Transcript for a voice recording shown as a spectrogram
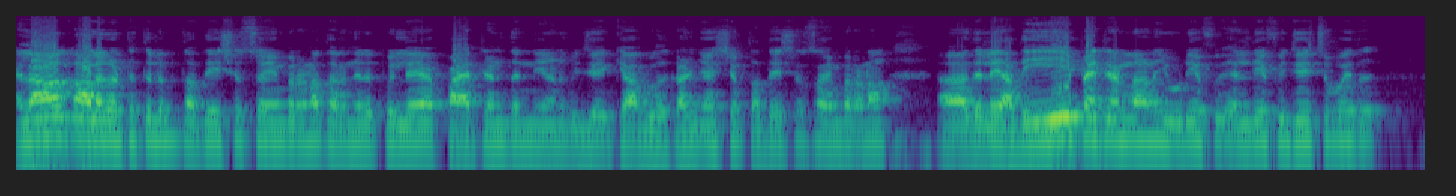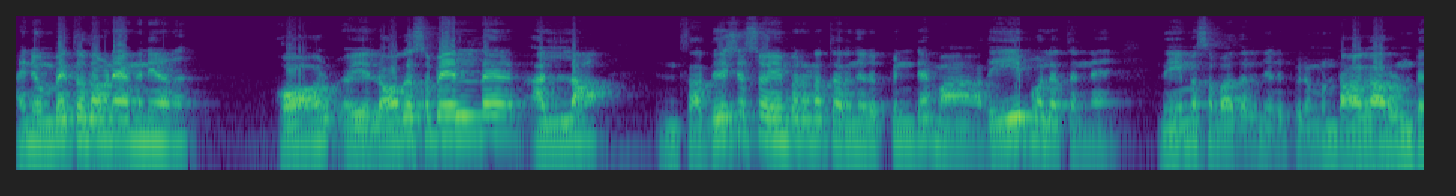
എല്ലാ കാലഘട്ടത്തിലും തദ്ദേശ സ്വയംഭരണ തെരഞ്ഞെടുപ്പിലെ പാറ്റേൺ തന്നെയാണ് വിജയിക്കാറുള്ളത്. കഴിഞ്ഞ വർഷം തദ്ദേശ സ്വയംഭരണ ഇതിലെ അതേ പാറ്റേണിലാണ് U D F L D F വിജയിച്ചു പോയത്. അതിന് മുമ്പത്തെ തവണ അങ്ങനെയാണ്. ലോകസഭയിലെ അല്ല തദ്ദേശ സ്വയംഭരണ തെരഞ്ഞെടുപ്പിന്റെ മാ- അതേപോലെ തന്നെ നിയമസഭാ തെരഞ്ഞെടുപ്പിലും ഉണ്ടാകാറുണ്ട്.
